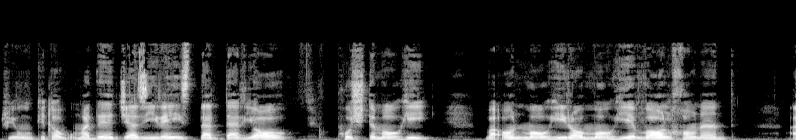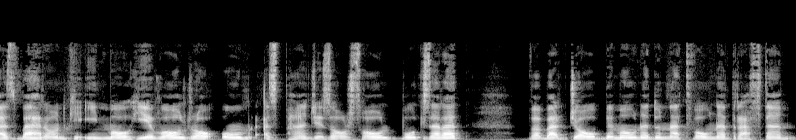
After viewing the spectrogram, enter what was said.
توی اون کتاب اومده جزیره است در دریا پشت ماهی و آن ماهی را ماهی وال خوانند. از بهر که این ماهی وال را عمر از پنج هزار سال بگذرد و بر جا بماند و نتواند رفتن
